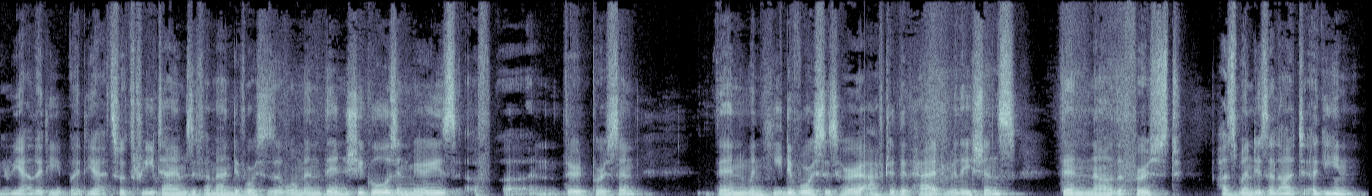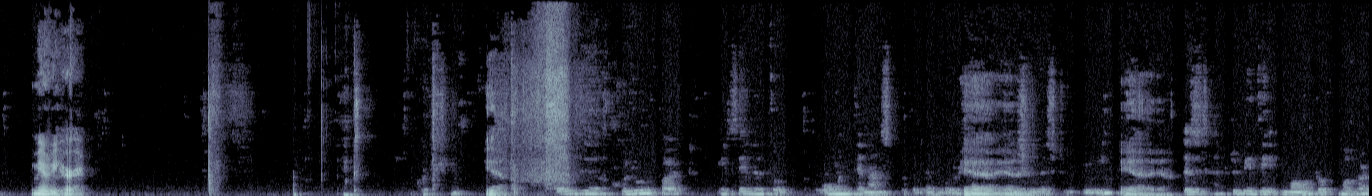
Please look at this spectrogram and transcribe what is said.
in reality, but yeah, so three times if a man divorces a woman, then she goes and marries a, uh, a third person. Then when he divorces her after they've had relations, then now the first husband is allowed to again marry her. Yeah. So the part, you say that the woman can ask for the divorce. Yeah, yeah. and She has to pay. Yeah, yeah. Does it have to be the amount of mahar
